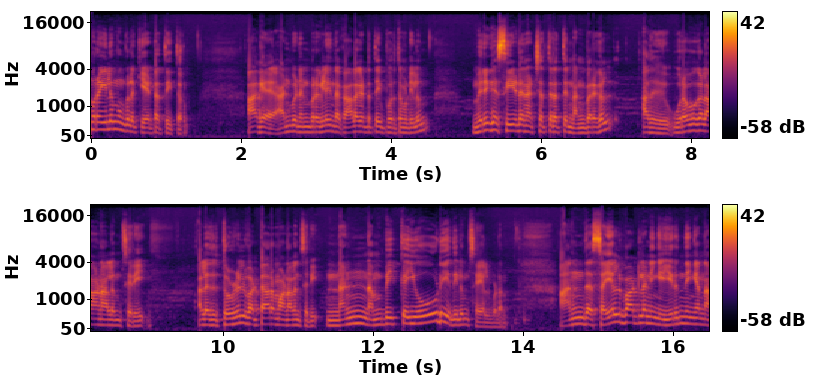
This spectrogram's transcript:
முறையிலும் உங்களுக்கு ஏற்றத்தை தரும். ஆக அன்பு நண்பர்களே இந்த காலகட்டத்தை பொறுத்த முடியும் மிருக சீட நட்சத்திரத்தின் நண்பர்கள் அது உறவுகளானாலும் சரி அல்லது தொழில் வட்டாரமானாலும் சரி நன்னம்பிக்கையோடு எதிலும் செயல்படணும். அந்த செயல்பாட்டில் நீங்கள் இருந்தீங்கன்னா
